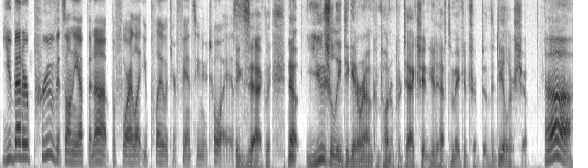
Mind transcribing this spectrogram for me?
You better prove it's on the up and up before I let you play with your fancy new toys. Exactly. Now, usually to get around component protection, you'd have to make a trip to the dealership. Ugh,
